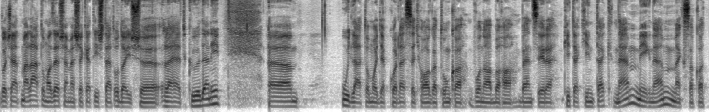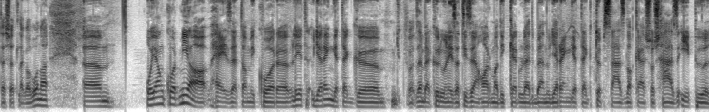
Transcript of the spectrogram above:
bocsánat, már látom az SMS-eket is, tehát oda is lehet küldeni. Úgy látom, hogy akkor lesz egy hallgatónk a vonalba, ha Bencére kitekintek. Nem, még nem, megszakadt esetleg a vonal. Um, Olyankor mi a helyzet, amikor létre, ugye rengeteg, az ember körülnéz a 13. kerületben, ugye rengeteg több száz lakásos ház épül,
